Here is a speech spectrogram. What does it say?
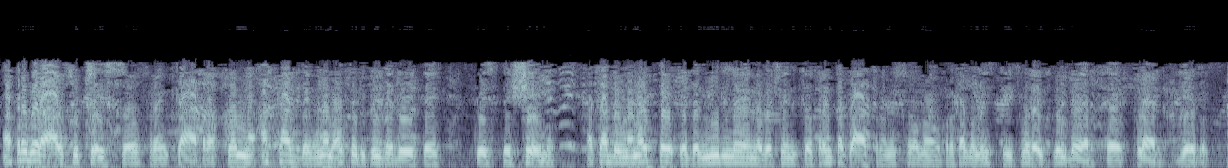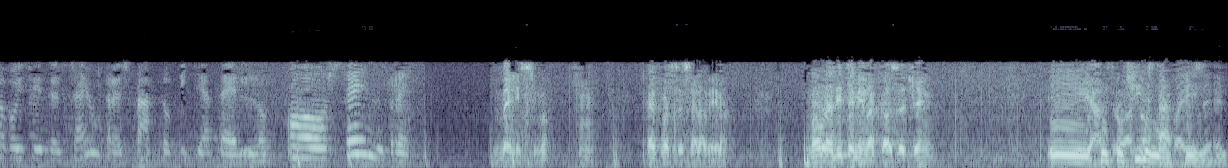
Approverà il successo Frank Capra con Accadde una notte di cui vedete queste scene. Accade una notte e del 1934 ne sono protagonisti Claudette Gilbert e Claire Gable. Ma voi siete sempre stato picchiatello. Oh, sempre. Benissimo. Mm. E forse sarà vero. Ma ora ditemi una cosa, Jane. E questo cinema attende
